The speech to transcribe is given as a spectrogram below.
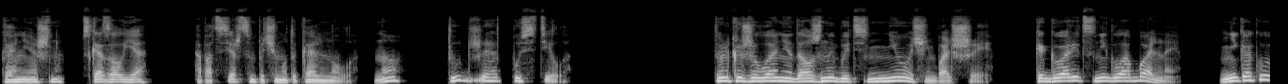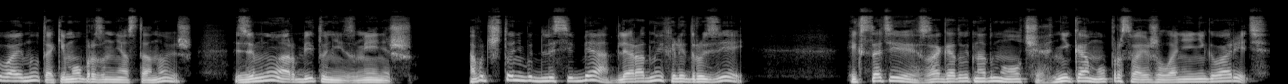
«Конечно», — сказал я, а под сердцем почему-то кольнуло, но тут же отпустило. Только желания должны быть не очень большие. Как говорится, не глобальные. Никакую войну таким образом не остановишь, земную орбиту не изменишь. А вот что-нибудь для себя, для родных или друзей, и, кстати, загадывать надо молча, никому про свои желания не говорить.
